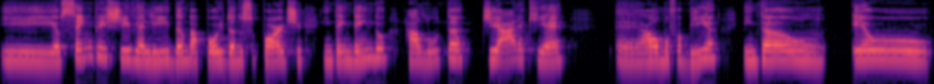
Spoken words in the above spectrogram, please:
e eu sempre estive ali dando apoio, dando suporte, entendendo a luta diária que é, é a homofobia. Então, eu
